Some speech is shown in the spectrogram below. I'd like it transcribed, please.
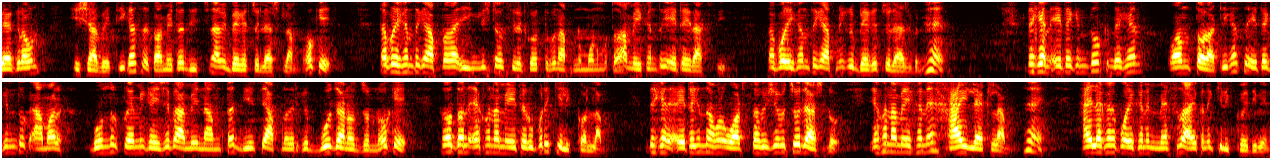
ব্যাকগ্রাউন্ড হিসাবে, ঠিক আছে? তো আমি এটা দিচ্ছি না, আমি ব্যাগে চলে আসলাম ওকে তারপর এখান থেকে আপনারা ইংলিশটাও সিলেক্ট করতে পারেন আপনার মন মতো, আমি এখান থেকে এটাই রাখছি। তারপর এখান থেকে আপনি একটু ব্যাগে চলে আসবেন হ্যাঁ? দেখেন, এটা কিন্তু দেখেন অন্তরা, ঠিক আছে? এটা কিন্তু আমার বন্ধুর প্রেমিকা হিসেবে আমি নামটা দিয়েছি আপনাদেরকে বোঝানোর জন্য, ওকে? সাবধান এখন আমি এটার উপরে ক্লিক করলাম। দেখেন, এটা কিন্তু আমার হোয়াটসঅ্যাপ হিসেবে চলে আসলো। এখন আমি এখানে হাই লেখলাম হ্যাঁ? হাই লেখার পর এখানে মেসেজ আইকনে ক্লিক করে দিবেন।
